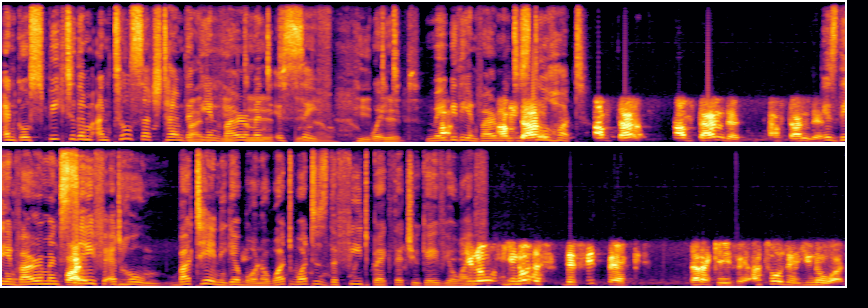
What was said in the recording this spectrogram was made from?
and go speak to them until such time that But the environment did, is safe. Dino. He Wait, did. maybe the environment I've is done, still hot. I've done. I've done that. I've done that. Is the environment But- safe at home? Ke What what is the feedback that you gave your wife? You know, you know the the feedback that I gave her. I told her, you know what?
